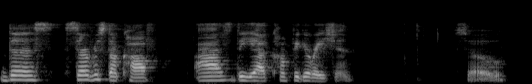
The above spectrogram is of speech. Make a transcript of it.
this service.conf as the uh, configuration. So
